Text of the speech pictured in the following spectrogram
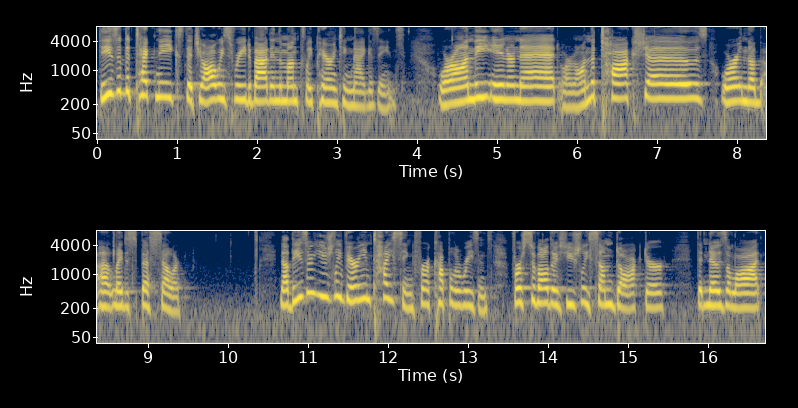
these are the techniques that you always read about in the monthly parenting magazines, or on the internet, or on the talk shows, or in the uh, latest bestseller. Now, these are usually very enticing for a couple of reasons. First of all, there's usually some doctor that knows a lot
